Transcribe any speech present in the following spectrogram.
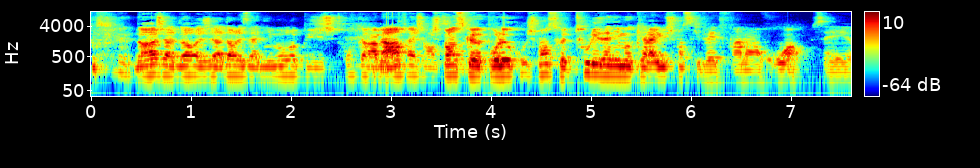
Non, j'adore, j'adore les animaux, puis je trouve Caramel Non, très gentil. je pense que pour le coup, je pense que tous les animaux qu'elle a eu, je pense qu'il devait être vraiment roi. C'est euh,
